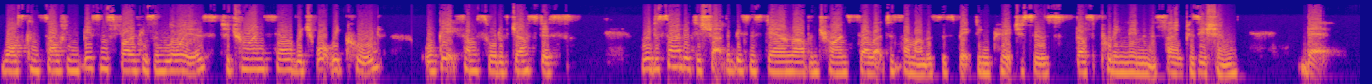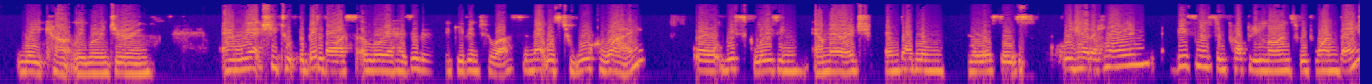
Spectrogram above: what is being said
whilst consulting business brokers and lawyers to try and salvage what we could or get some sort of justice. We decided to shut the business down rather than try and sell it to some other suspecting purchasers, thus putting them in the same position that we currently were enduring. And we actually took the best advice a lawyer has ever given to us, and that was to walk away or risk losing our marriage and doubling our losses. We had a home, business, and property loans with one bank,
